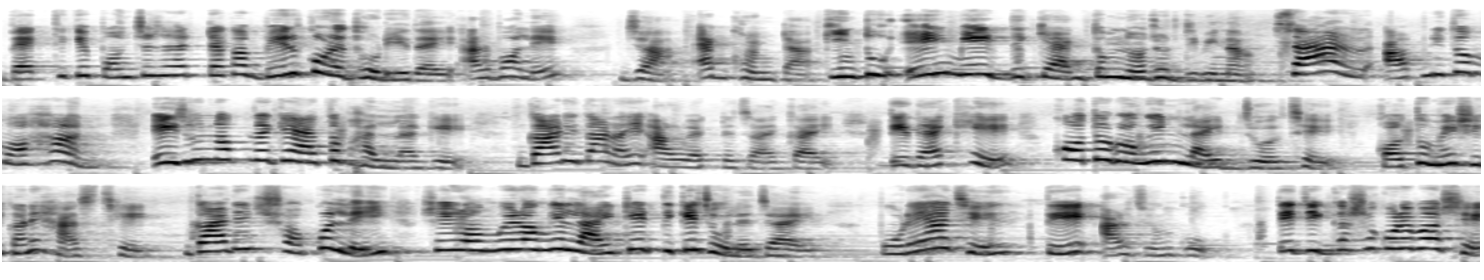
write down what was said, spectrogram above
ব্যাগ থেকে পঞ্চাশ হাজার টাকা বের করে ধরিয়ে দেয় আর বলে, যা, এক ঘণ্টা। কিন্তু এই মেয়ের দিকে একদম নজর দিবি না। স্যার, আপনি তো মহান। এই জন্য আপনাকে এত ভালো লাগে। গাড়ি দাঁড়ায় আরও একটা জায়গায়। এ দেখে কত রঙিন লাইট জ্বলছে, কত মেয়ে সেখানে হাসছে। গাড়ির সকলেই সেই রং বেরঙের লাইটের দিকে চলে যায়। পড়ে আছে তে আর জঙ্কুক। তে জিজ্ঞাসা করে বসে,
